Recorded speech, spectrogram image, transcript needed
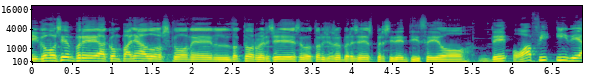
Y como siempre, acompañados con el doctor Vergés, el doctor Josep Vergés, presidente y CEO de OAFI y de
